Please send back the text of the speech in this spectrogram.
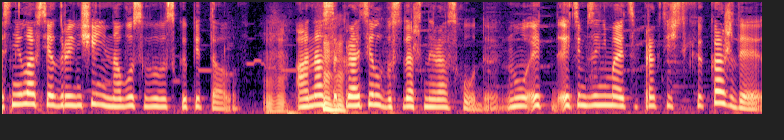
сняла все ограничения на ввоз и вывоз капиталов. Она сократила государственные расходы. Ну, э- этим занимается практически каждое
